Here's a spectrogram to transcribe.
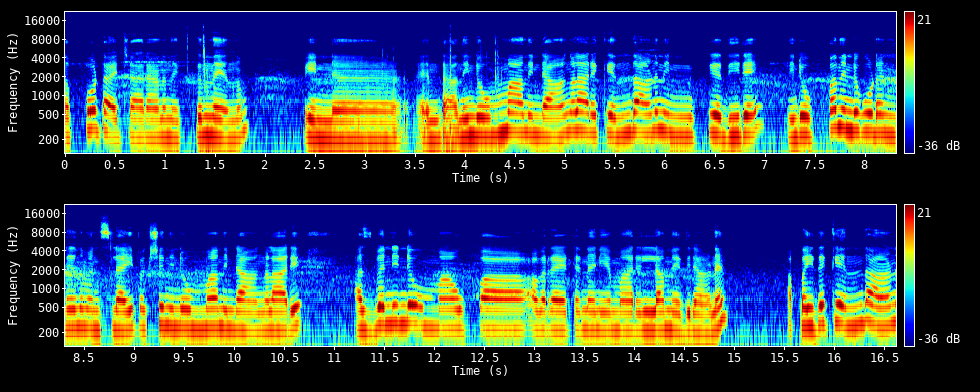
സപ്പോർട്ടായിട്ട് ആരാണ് നിൽക്കുന്നതെന്നും പിന്നെ എന്താ നിന്റെ ഉമ്മ നിന്റെ ആങ്ങളാരൊക്കെ എന്താണ് നിനക്കെതിരെ? നിന്റെ ഉപ്പ നിന്റെ കൂടെ ഉണ്ടെന്ന് മനസ്സിലായി. പക്ഷേ നിന്റെ ഉമ്മ നിന്റെ ആങ്ങളാർ ഹസ്ബൻഡിന്റെ ഉമ്മ ഉപ്പ അവരുടെ ഏട്ടൻ അനിയന്മാരെല്ലാം എതിരാണ്. അപ്പോൾ ഇതൊക്കെ എന്താണ്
